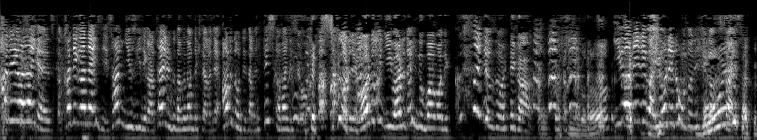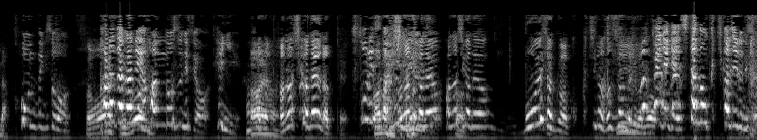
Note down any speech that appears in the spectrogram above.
金がないじゃないですか。金がないし、30過ぎてから体力なくなってきたらね、あるのってなんかへしかないんですよ。だからね、悪口言われた日の晩はね、臭いんですよ、へが。おかしいよな。言われれば言われるほどにへが防臭い。衛策だ。本当にそう。そう体がね、反応するんですよ、へに。はいはい話し家だよ、だって。ストレスがへに。話し家だよ、話し家だよ。防衛策は口のはずなんだけども。ちょいちょいちょい、下の口から出るんですよ。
